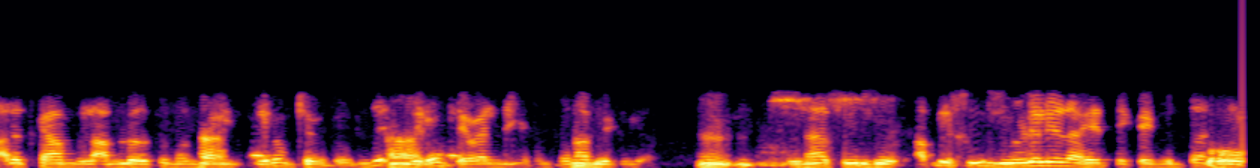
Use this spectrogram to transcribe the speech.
फारच काम लांबलं तर मग मी निरोप ठेवतो. म्हणजे. निरोप ठेवायला नाही पण पुन्हा भेटूया. पुन्हा सूर जुळ आपले सूर जुळलेलेच आहेत ते काही मुद्दा हो.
